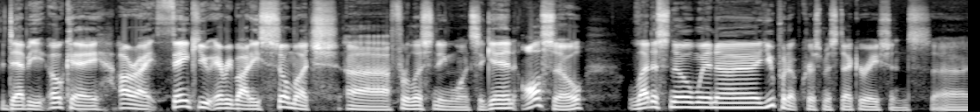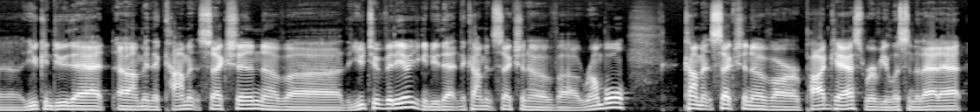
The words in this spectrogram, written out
Debbie. Okay, all right. Thank you, everybody, so much uh, for listening once again. Also, let us know when uh, you put up Christmas decorations. Uh, you can do that um, in the comment section of uh, the YouTube video. You can do that in the comment section of uh, Rumble, comment section of our podcast, wherever you listen to that at.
